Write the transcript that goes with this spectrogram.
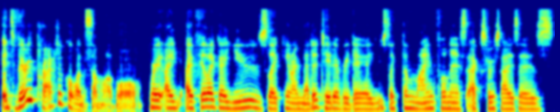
it's very practical on some level right i i feel like i use like you know i meditate every day i use like the mindfulness exercises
